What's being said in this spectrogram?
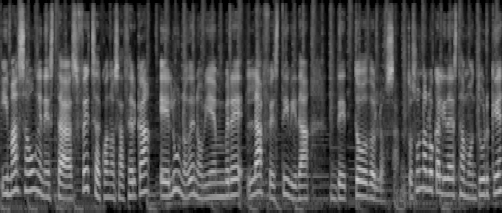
y más aún en estas fechas cuando se acerca el 1 de noviembre la festividad de Todos los Santos. Una localidad esta Monturque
